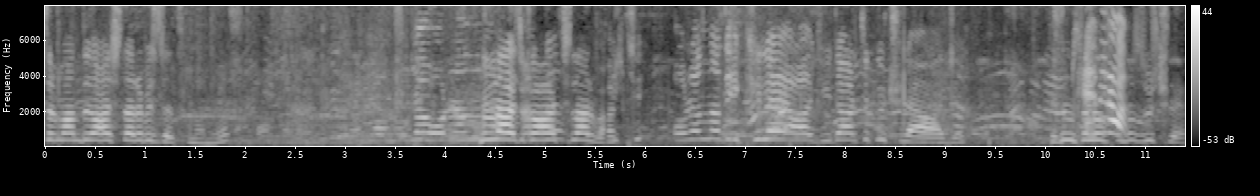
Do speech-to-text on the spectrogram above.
tırmandığı ağaçlara biz de tırmanıyoruz. Minnacık ağaçlar var. iki- oranın adı 2L ağacıydı artık 3L ağacı. Bizim sınıfımız üçle.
